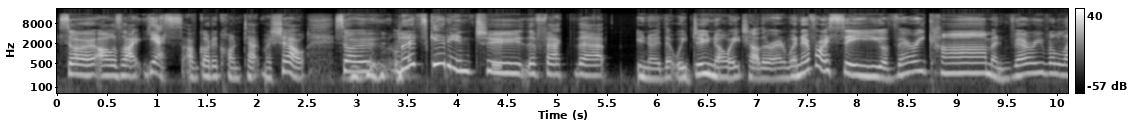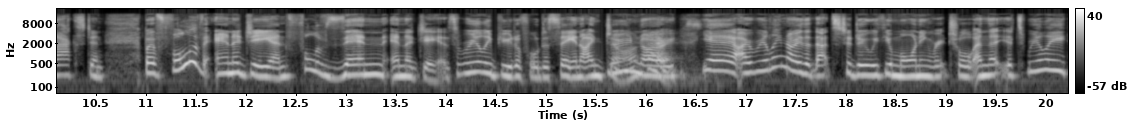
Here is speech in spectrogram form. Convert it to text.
So I was like, yes, I've got to contact Michelle. So let's get into the fact that you know that we do know each other and whenever i see you you're very calm and very relaxed and but full of energy and full of zen energy it's really beautiful to see and i do Oh, know thanks. yeah i really know that that's to do with your morning ritual and that it's really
